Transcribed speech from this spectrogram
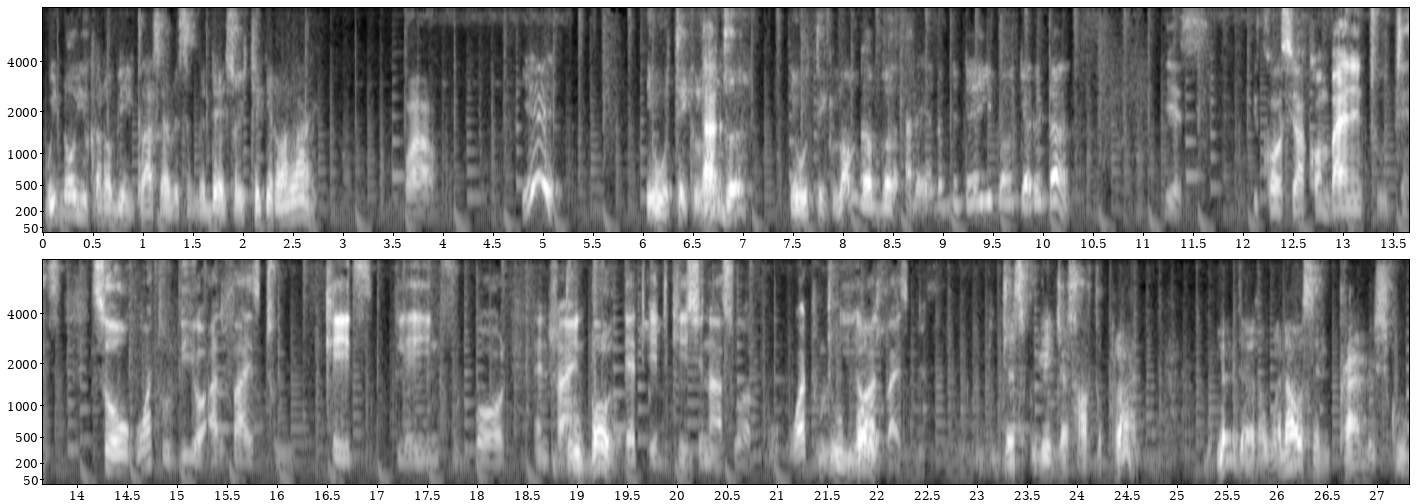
we know you cannot be in class every single day, so you take it online. Wow. Yeah, it will take That's- longer. It will take longer, but at the end of the day, you're gonna get it done. Yes. Because you are combining two things. So, what would be your advice to kids playing football and trying to get education as well? What would Do be your both. advice? Just you just have to plan. Let me tell you, when I was in primary school,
